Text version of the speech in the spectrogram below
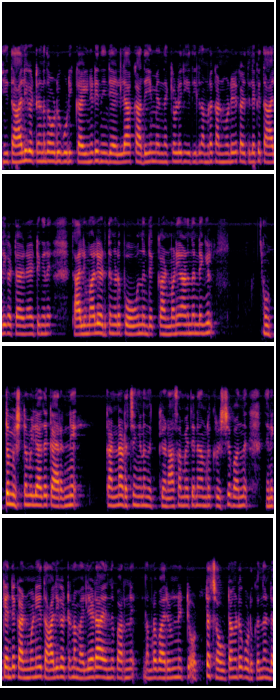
ഈ താലി കെട്ടണതോടുകൂടി കഴിഞ്ഞടി നിന്റെ എല്ലാ കഥയും എന്നൊക്കെയുള്ള രീതിയിൽ നമ്മുടെ കൺമണിയുടെ കഴുത്തിലേക്ക് താലി കെട്ടാനായിട്ട് ഇങ്ങനെ താലിമാല എടുത്ത് ഇങ്ങോട്ട് പോകുന്നുണ്ട്. കൺമണിയാണെന്നുണ്ടെങ്കിൽ ഒട്ടും ഇഷ്ടമില്ലാതെ കരഞ്ഞ് കണ്ണടച്ചിങ്ങനെ നിൽക്കുകയാണ്. ആ സമയത്ത് തന്നെ നമ്മുടെ കൃഷി വന്ന് നിനക്ക് എന്റെ കൺമണിയെ താലി കെട്ടണം അല്ലേടാ എന്ന് പറഞ്ഞ് നമ്മുടെ വരുണിട്ട് ഒറ്റ ചവിട്ടം അങ്ങോട്ട് കൊടുക്കുന്നുണ്ട്.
